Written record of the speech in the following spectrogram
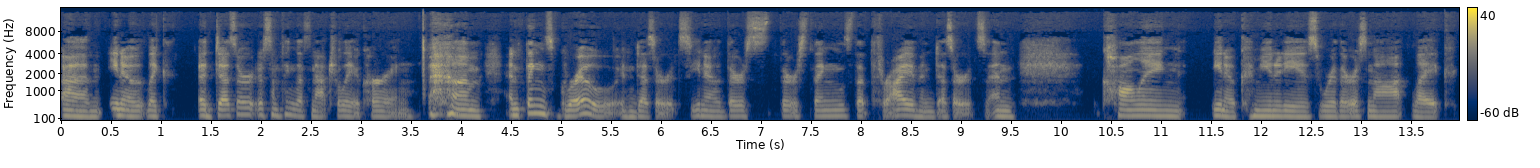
Um, you know, like a desert is something that's naturally occurring, um, and things grow in deserts. You know, there's there's things that thrive in deserts, and calling you know communities where there is not like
